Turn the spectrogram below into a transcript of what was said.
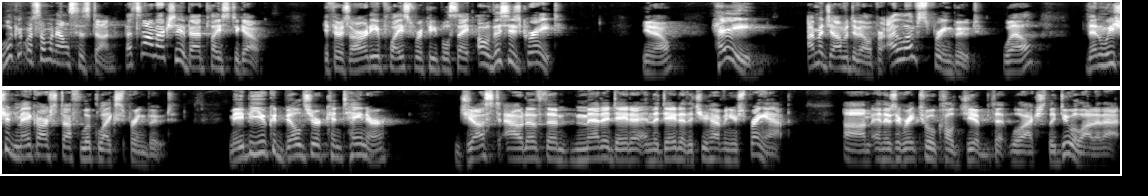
look at what someone else has done. That's not actually a bad place to go. If there's already a place where people say, oh, this is great, you know, hey, I'm a Java developer, I love Spring Boot. Well, then we should make our stuff look like Spring Boot. Maybe you could build your container just out of the metadata and the data that you have in your Spring app. Um, and there's a great tool called Jib that will actually do a lot of that.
